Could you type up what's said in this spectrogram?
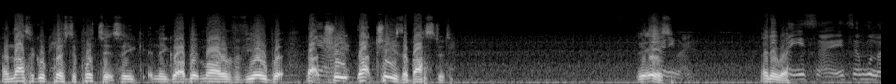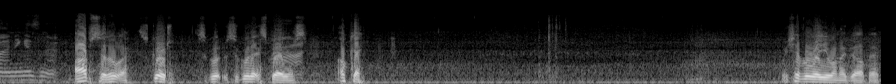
and that's a good place to put it. So you, and you've got a bit more of a view. But that Yeah. tree, that tree is a bastard. It is. Anyway, Anyway, but you say it's all learning, isn't it? absolutely, it's good. It's a good, it's a good experience. Okay. Whichever way you want to go, babe.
